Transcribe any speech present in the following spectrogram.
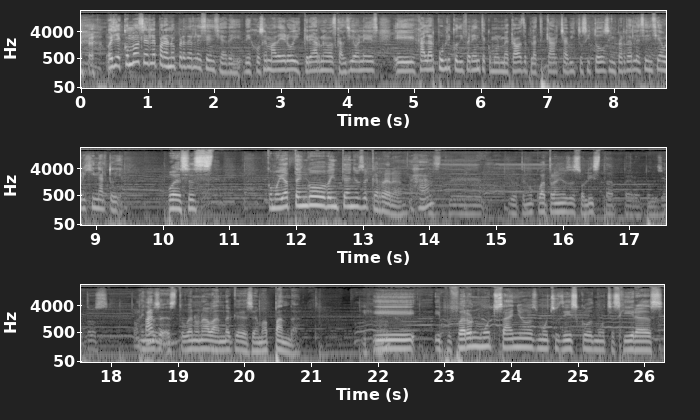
Oye, ¿cómo hacerle para no perder la esencia de, de José Madero y crear nuevas canciones, eh, jalar público diferente, como me acabas de platicar, chavitos y todo, sin perder la esencia original tuya? Pues es como ya tengo 20 años de carrera. Ajá. este, yo tengo 4 años de solista, pero pues los otros Con años Panda. estuve en una banda que se llama Panda. Y, y, pues fueron muchos años, muchos discos, muchas giras.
